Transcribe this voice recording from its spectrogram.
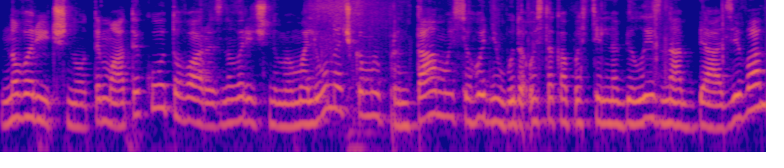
новорічну тематику, товари з новорічними малюночками, принтами. Сьогодні буде ось така постільна білизна Бязєва,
